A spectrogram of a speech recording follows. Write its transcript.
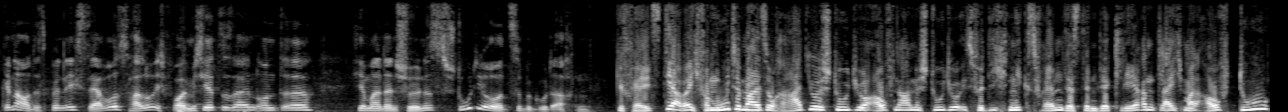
Genau, das bin ich. Servus, hallo, ich freue mich hier zu sein und äh, hier mal dein schönes Studio zu begutachten gefällt's dir, aber ich vermute mal, so Radiostudio, Aufnahmestudio ist für dich nichts Fremdes, denn wir klären gleich mal auf, du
